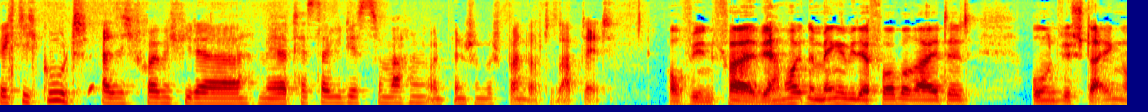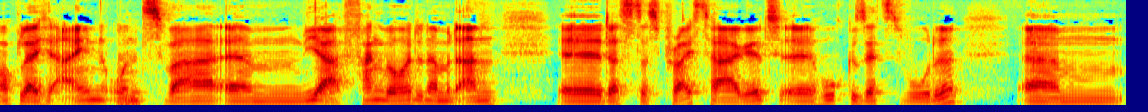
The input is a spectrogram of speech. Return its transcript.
Richtig gut. Also ich freue mich wieder mehr Tesla-Videos zu machen und bin schon gespannt auf das Update. Auf jeden Fall. Wir haben heute eine Menge wieder vorbereitet und wir steigen auch gleich ein. Und Mhm. zwar, ähm, ja, fangen wir heute damit an, äh, dass das Price Target äh, hochgesetzt wurde. Ähm,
